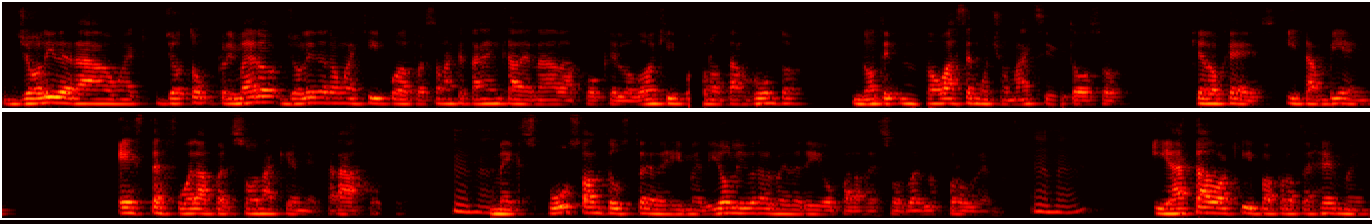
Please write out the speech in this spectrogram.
yo lideraba un, yo to- primero, yo lidero un equipo de personas que están encadenadas porque los dos equipos no están juntos, no, no va a ser mucho más exitoso que lo que es. Y también, esta fue la persona que me trajo Ujú. me expuso ante ustedes y me dio libre albedrío para resolver los problemas. Ujú. Y ha estado aquí para protegerme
